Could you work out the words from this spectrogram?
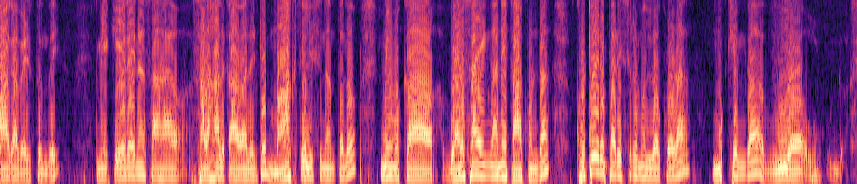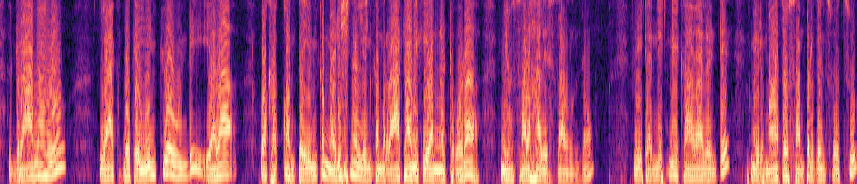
బాగా వెళ్తుంది. మీకు ఏదైనా సహా సలహాలు కావాలంటే మాకు తెలిసినంతలో మేము ఒక వ్యవసాయంగానే కాకుండా కుటీర పరిశ్రమల్లో కూడా ముఖ్యంగా గ్రామంలో లేకపోతే ఇంట్లో ఉండి ఎలా ఒక కొంత ఇన్కమ్ అడిషనల్ ఇన్కమ్ రావటానికి అన్నట్టు కూడా మేము సలహాలు ఇస్తూ ఉంటాం. వీటన్నిటినీ కావాలంటే మీరు మాతో సంప్రదించవచ్చు.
